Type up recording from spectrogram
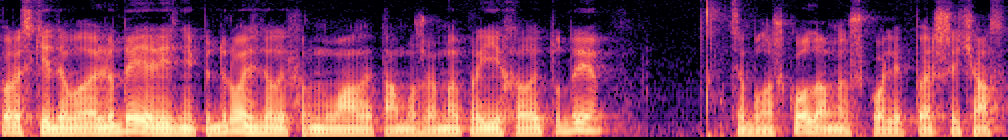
порозкидували людей, різні підрозділи формували. Там уже ми приїхали туди. Це була школа, ми в школі перший час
